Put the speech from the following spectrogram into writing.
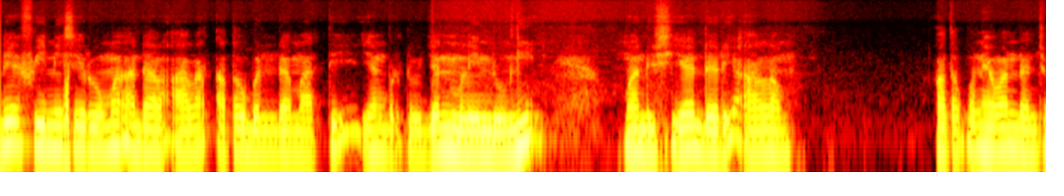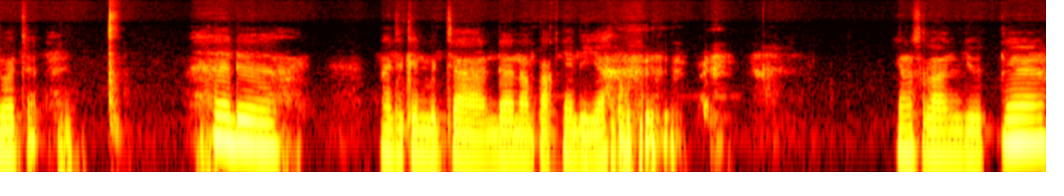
definisi rumah adalah alat atau benda mati yang bertujuan melindungi manusia dari alam ataupun hewan dan cuaca. Aduh, ngajakin bercanda nampaknya dia. Yang selanjutnya,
